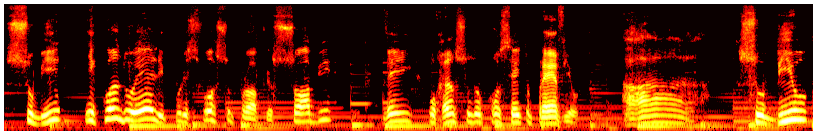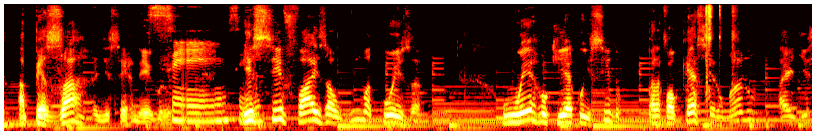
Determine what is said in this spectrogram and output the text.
subir e quando ele, por esforço próprio, sobe, vem o ranço do conceito prévio. Ah, subiu apesar de ser negro. Sim, sim. E se faz alguma coisa, um erro que é conhecido para qualquer ser humano, aí diz:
